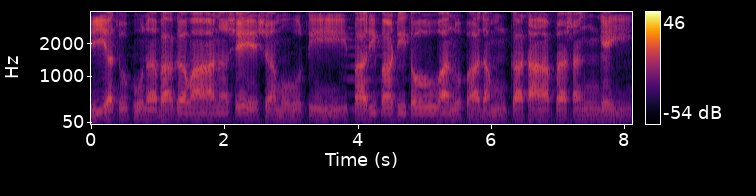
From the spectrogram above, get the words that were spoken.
इयतु पुनः भगवान् शेषमूर्तिः परिपठितोऽनुपदं कथाप्रसङ्गै।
